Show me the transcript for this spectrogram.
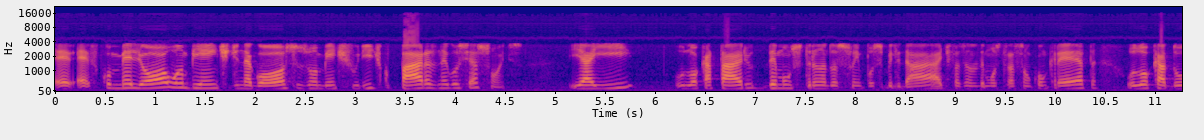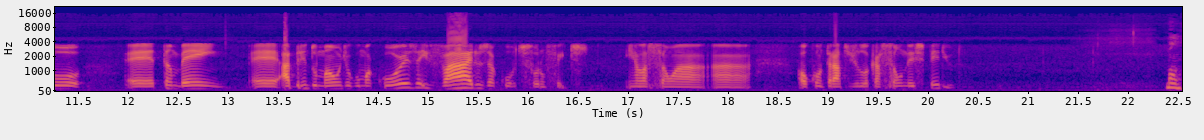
é, é, ficou melhor o ambiente de negócios, o ambiente jurídico para as negociações. E aí o locatário demonstrando a sua impossibilidade, fazendo a demonstração concreta, o locador é, também é, abrindo mão de alguma coisa e vários acordos foram feitos em relação a, a, ao contrato de locação nesse período. Bom,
